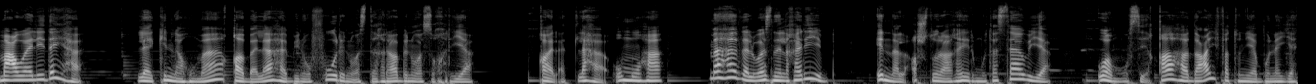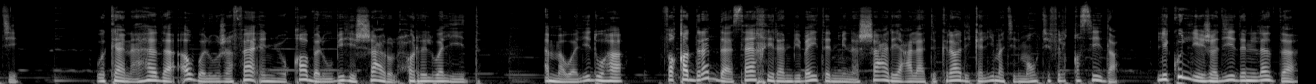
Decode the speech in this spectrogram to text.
مع والديها لكنهما قابلاها بنفور واستغراب وسخرية. قالت لها أمها ما هذا الوزن الغريب؟ إن الأشطر غير متساوية. وموسيقاها ضعيفة يا بنيتي. وكان هذا أول جفاء يقابل به الشعر الحر الوليد. أما والدها فقد رد ساخرا ببيت من الشعر على تكرار كلمة الموت في القصيدة. لكل جديد لذة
